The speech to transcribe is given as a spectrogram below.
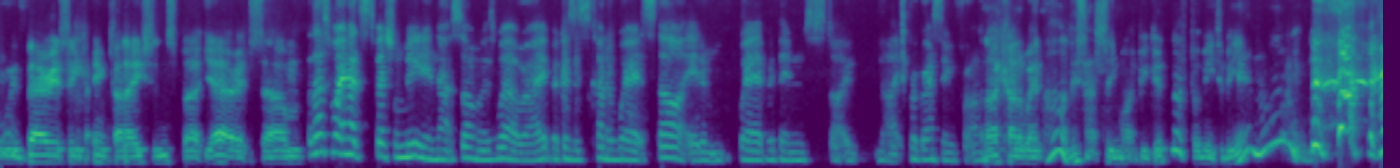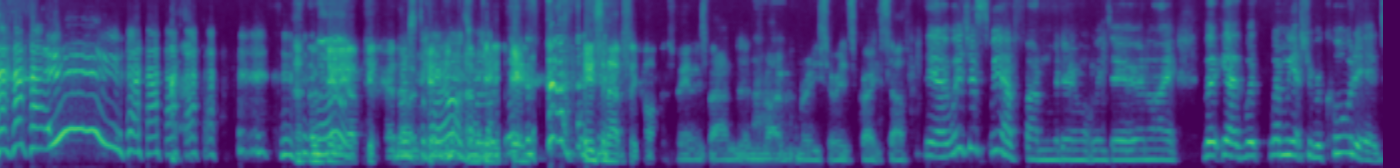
with various inc- inclinations. But yeah, it's um, But that's why it had special meaning that song as well, right? Because it's kind of where it started and where everything started like progressing from. and I kind of went, oh, this actually might be good enough for me to be in. Ooh. Ooh. I'm kidding, I'm kidding, I'm kidding, I'm kidding. It's, it's an absolute honor to be in this band and write with Marisa. It's great stuff. yeah, we're just we have fun. We're doing what we do, and like, but yeah, when we actually recorded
